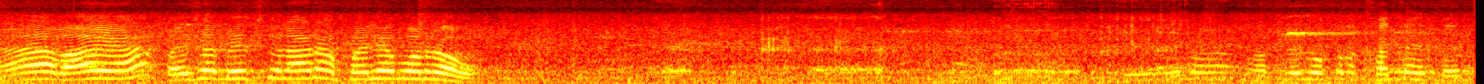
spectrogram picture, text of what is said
हाँ भाई हाँ पैसा बेच के ला रहा पहले बोल रहा हूँ आपल्या लोकांना खाता येत नाही.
